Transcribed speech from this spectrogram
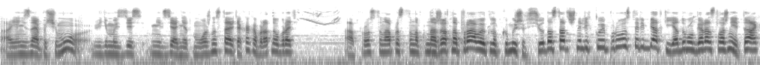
я не знаю почему, видимо здесь нельзя, нет, можно ставить. А как обратно убрать? А просто-напросто нажав на правую кнопку мыши. Все достаточно легко и просто, ребятки. Я думал гораздо сложнее. Так,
